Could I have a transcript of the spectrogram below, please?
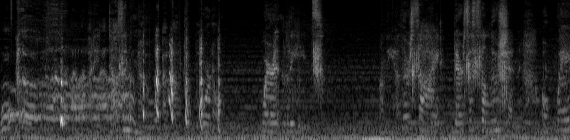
But it doesn't know about the portal. Where it leads. Side, there's a solution, a way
